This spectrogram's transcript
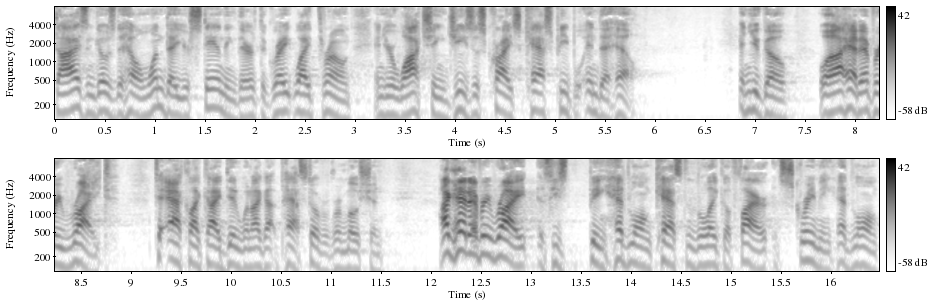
dies and goes to hell. And one day you're standing there at the great white throne and you're watching Jesus Christ cast people into hell. And you go, Well, I had every right to act like I did when I got passed over for promotion. I had every right as he's being headlong cast into the lake of fire and screaming headlong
